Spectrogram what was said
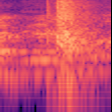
Sakın.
